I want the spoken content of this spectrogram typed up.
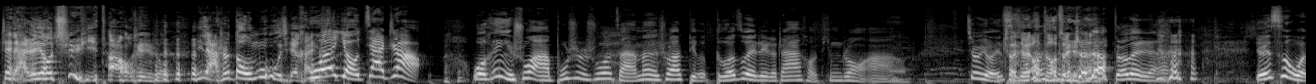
这俩人要去一趟，我跟你说，你俩是盗墓去还是？我有驾照，我跟你说啊，不是说咱们说得得罪这个张家口听众啊，嗯就是有一次这就要得罪人。这就要得罪人。有一次我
